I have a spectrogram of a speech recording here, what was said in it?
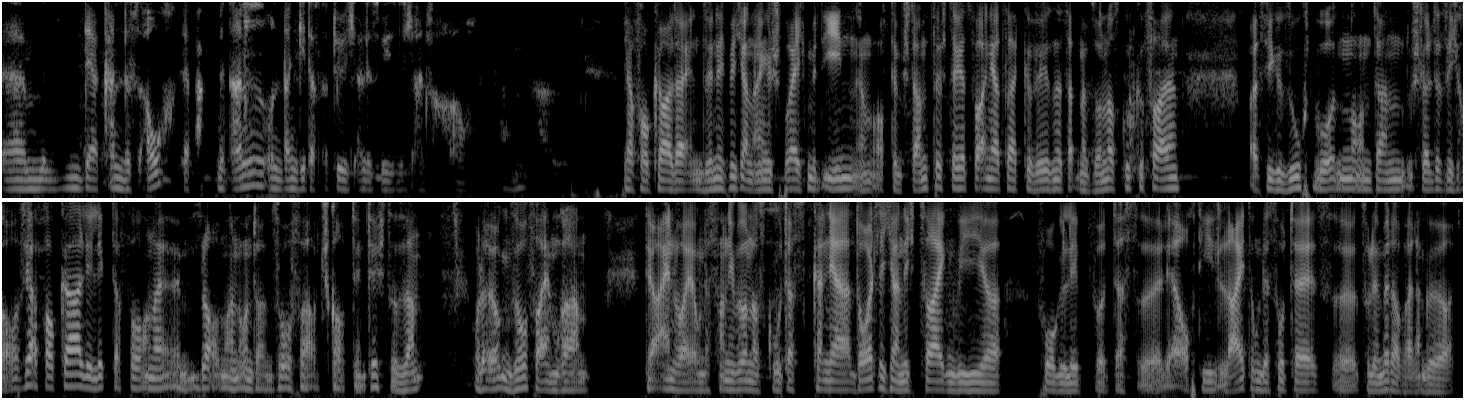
ähm, der kann das auch, der packt mit an und dann geht das natürlich alles wesentlich einfacher auch. Ja, Frau Karl, da entsinne ich mich an ein Gespräch mit Ihnen ähm, auf dem Stammtisch, der jetzt vor einiger Zeit gewesen ist, hat mir besonders gut gefallen als sie gesucht wurden. Und dann stellte sich raus, ja, Frau Kahl, die liegt da vorne im Blaumann unterm Sofa und schraubt den Tisch zusammen. Oder irgendein Sofa im Rahmen der Einweihung. Das fand ich besonders gut. Das kann ja deutlicher nicht zeigen, wie hier vorgelebt wird, dass äh, auch die Leitung des Hotels äh, zu den Mitarbeitern gehört.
